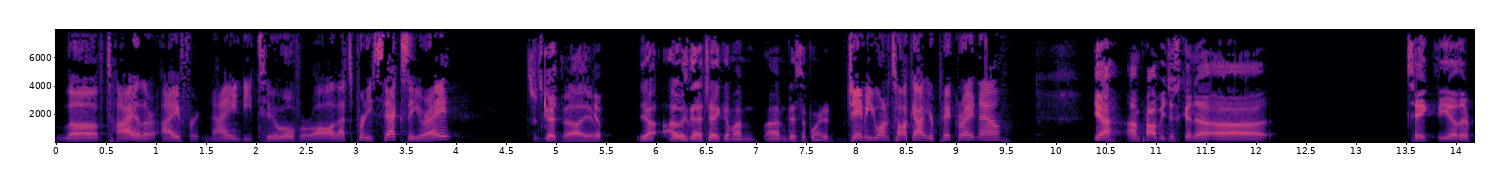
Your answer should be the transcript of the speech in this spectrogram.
love Tyler Eifert, 92 overall. That's pretty sexy, right? It's a good, value. Yep. Yeah, I was going to take him. I'm, I'm disappointed. Jamie, you want to talk out your pick right now? Yeah, I'm probably just gonna, uh, take the other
